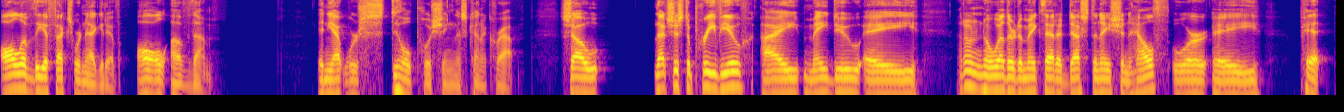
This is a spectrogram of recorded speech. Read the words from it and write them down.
All of the effects were negative, all of them. And yet we're still pushing this kind of crap. So that's just a preview. I may do a, I don't know whether to make that a destination health or a pit.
